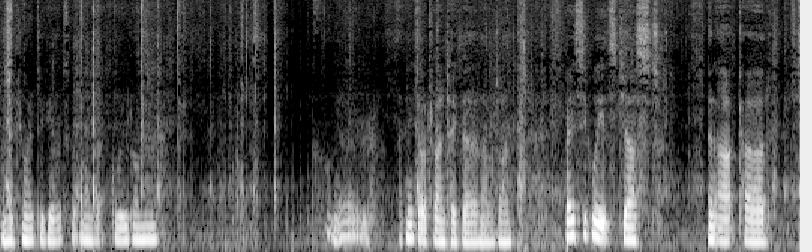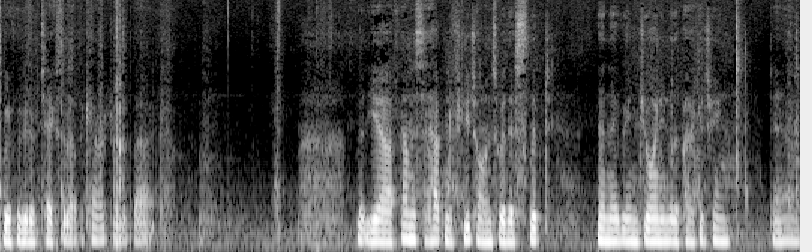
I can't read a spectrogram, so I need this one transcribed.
When I join it together, it's got that glued on there. Oh no. I think I'll try and take that another time. Basically, it's just an art card with a bit of text about the character on the back. But yeah, I found this happened a few times where they've slipped and they've been joined into the packaging. Damn.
